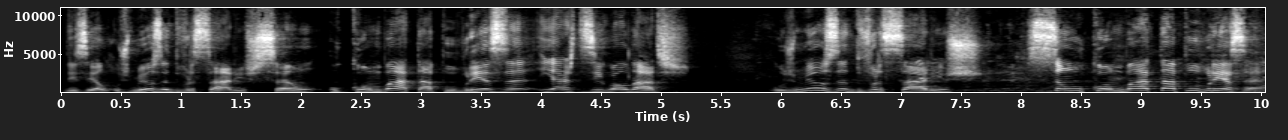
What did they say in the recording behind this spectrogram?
diz ele, os meus adversários são o combate à pobreza e às desigualdades. Os meus adversários são o combate à pobreza.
